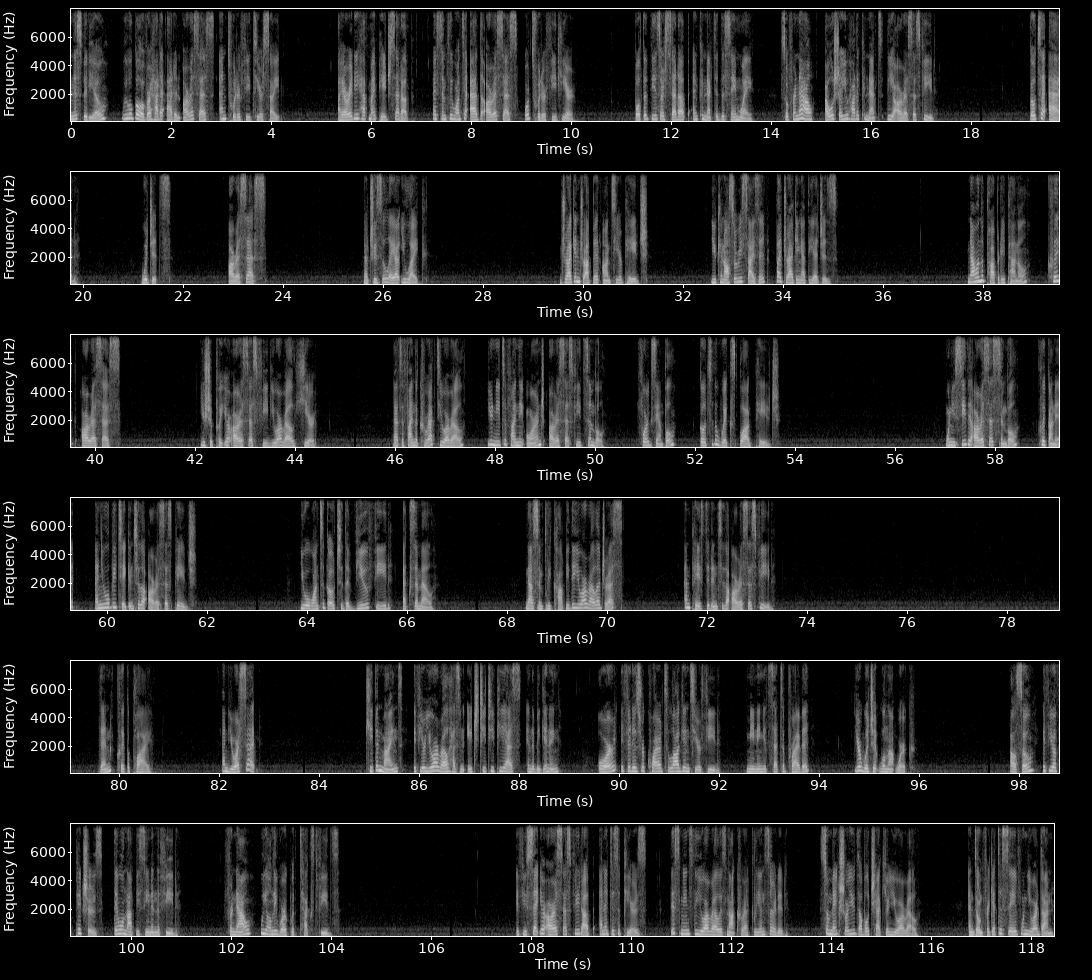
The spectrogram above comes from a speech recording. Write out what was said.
In this video, we will go over how to add an RSS and Twitter feed to your site. I already have my page set up. I simply want to add the RSS or Twitter feed here. Both of these are set up and connected the same way. So for now, I will show you how to connect the RSS feed. Go to Add, Widgets, RSS. Now choose the layout you like. Drag and drop it onto your page. You can also resize it by dragging at the edges. Now in the Property panel, click RSS. You should put your RSS feed URL here. Now to find the correct URL, you need to find the orange RSS feed symbol. For example, go to the Wix blog page. When you see the RSS symbol, click on it, and you will be taken to the RSS page. You will want to go to the View Feed XML. Now simply copy the URL address and paste it into the RSS feed. Then click Apply. And you are set. Keep in mind, if your URL has an HTTPS in the beginning, or if it is required to log into your feed, meaning it's set to private, your widget will not work. Also, if you have pictures, they will not be seen in the feed. For now, we only work with text feeds. If you set your RSS feed up and it disappears, this means the URL is not correctly inserted. So make sure you double check your URL. And don't forget to save when you are done.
